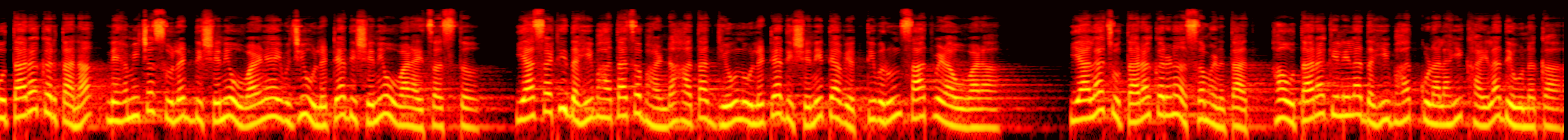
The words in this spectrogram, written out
उतारा करताना नेहमीच्या सुलट दिशेने ओवाळण्याऐवजी उलट्या दिशेने ओवाळायचं असतं. यासाठी दही भाताचं भांडं हातात घेऊन उलट्या दिशेने त्या व्यक्तीवरून सात वेळा ओवाळा. यालाच उतारा करणं असं म्हणतात. हा उतारा केलेला दही भात कुणालाही खायला देऊ नका.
